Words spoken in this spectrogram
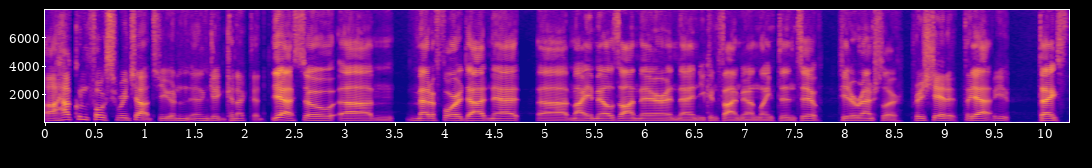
Uh, how can folks reach out to you and, and get connected? Yeah, so um, metafora.net, uh, my email's on there, and then you can find me on LinkedIn too. Peter Rentschler. Appreciate it. Thanks, Yeah. Pete. Thanks.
